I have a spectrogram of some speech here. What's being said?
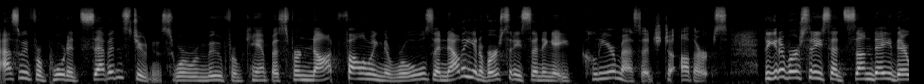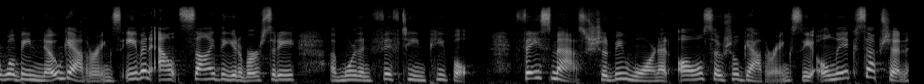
As we've reported, seven students were removed from campus for not following the rules, and now the university is sending a clear message to others. The university said Sunday there will be no gatherings, even outside the university, of more than 15 people. Face masks should be worn at all social gatherings. The only exception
